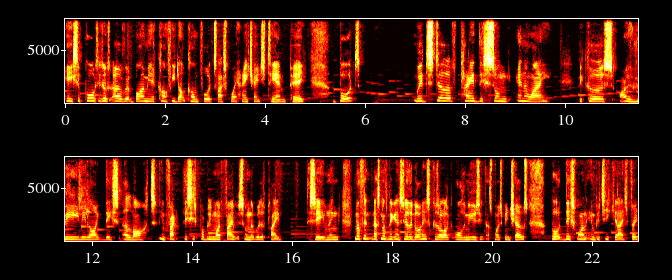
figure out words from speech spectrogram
He supported us over at buymeacoffee.com forward slash YHHTMP, but we'd still have played this song anyway because I really like this a lot. In fact, this is probably my favourite song that we'll have played this evening. Nothing that's nothing against the other guys because I like all the music. That's why it's been chose. But this one in particular, it's very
